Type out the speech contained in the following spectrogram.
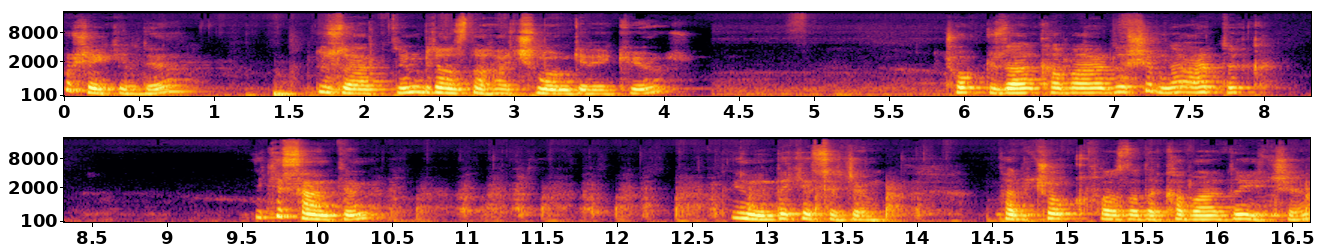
Bu şekilde düzelttim. Biraz daha açmam gerekiyor. Çok güzel kabardı. Şimdi artık 2 santim eninde keseceğim. Tabii çok fazla da kabardığı için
